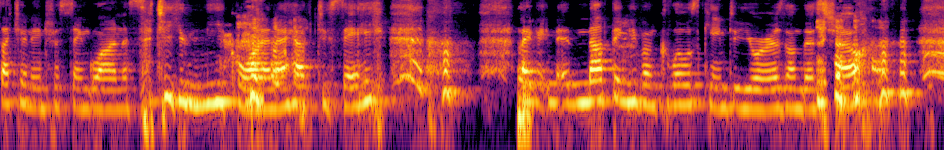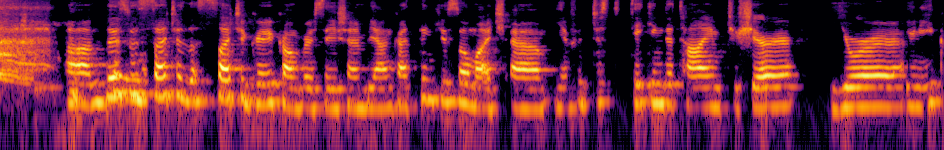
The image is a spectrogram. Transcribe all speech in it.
such an interesting one, such a unique one, I have to say. like nothing even close came to yours on this show. um, this was such a such a great conversation, Bianca. Thank you so much um, for just taking the time to share your unique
